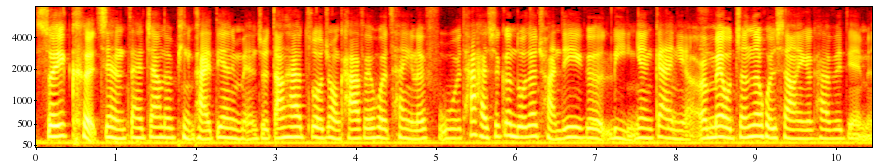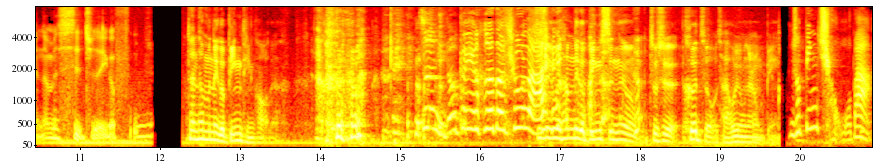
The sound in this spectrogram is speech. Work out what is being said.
所以可见，在这样的品牌店里面，就当他做这种咖啡或者餐饮类服务，他还是更多在传递一个理念概念，而没有真的会像一个咖啡店里面那么细致的一个服务。但他们那个冰挺好的。这你都可以喝得出来，就是因为他们那个冰是那种，就是喝酒才会用那种冰。你说冰球吧，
